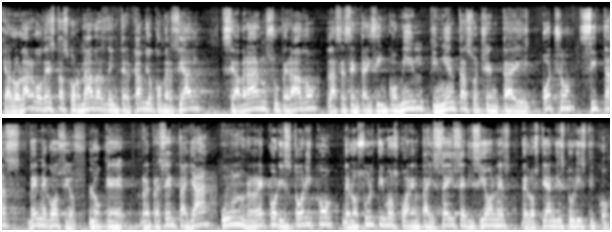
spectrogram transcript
que a lo largo de estas jornadas de intercambio comercial, se habrán superado las 65.588 citas de negocios, lo que representa ya un récord histórico de los últimos 46 ediciones de los Tianguis Turístico.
